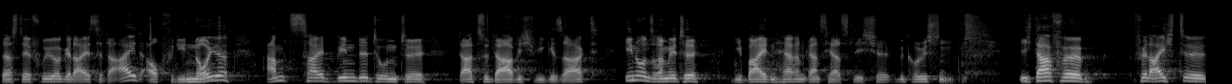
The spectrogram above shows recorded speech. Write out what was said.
dass der früher geleistete Eid auch für die neue Amtszeit bindet. Äh, dazu darf ich, wie gesagt, in unserer Mitte die beiden Herren ganz herzlich begrüßen. Ich darf vielleicht äh,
